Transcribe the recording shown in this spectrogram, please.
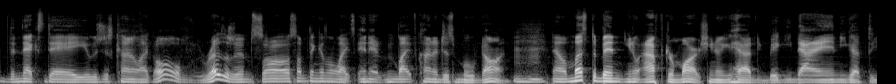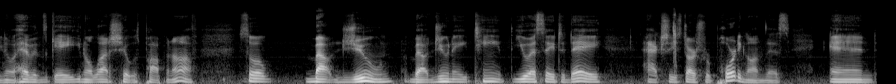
the next day it was just kind of like, oh, residents saw something in the lights, and it, life kind of just moved on. Mhm. Now it must have been, you know, after March. You know, you had Biggie dying, you got the, you know, Heaven's Gate. You know, a lot of shit was popping off. So about June, about June 18th, USA Today actually starts reporting on this, and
